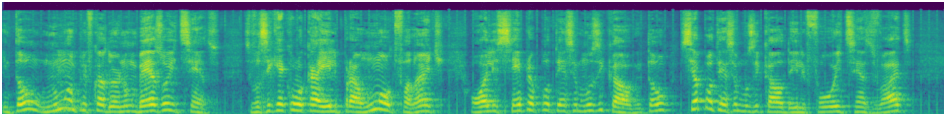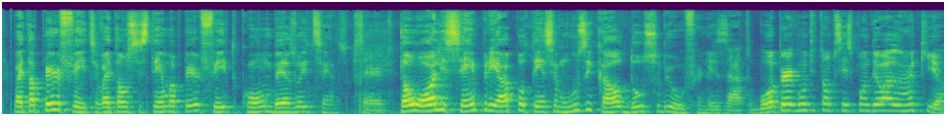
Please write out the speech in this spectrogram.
Então, num amplificador, num BES 800, se você quer colocar ele para um alto-falante, olhe sempre a potência musical. Então, se a potência musical dele for 800 watts, vai estar perfeito. Você vai estar um sistema perfeito com um BES 800. Certo. Então, olhe sempre a potência musical do subwoofer. Né? Exato. Boa pergunta, então, pra você responder o Alan aqui, ó.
